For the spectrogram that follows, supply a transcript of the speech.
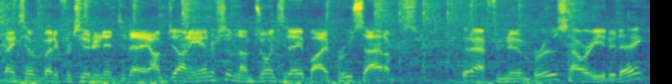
Thanks everybody for tuning in today. I'm Johnny Anderson. And I'm joined today by Bruce Adams. Good afternoon, Bruce. How are you today?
